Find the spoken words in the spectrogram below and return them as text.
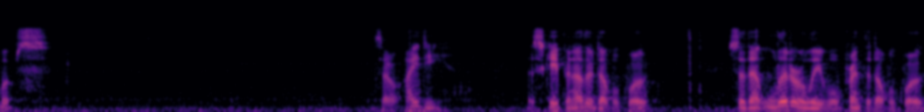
whoops. So ID, escape another double quote. So that literally will print the double quote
